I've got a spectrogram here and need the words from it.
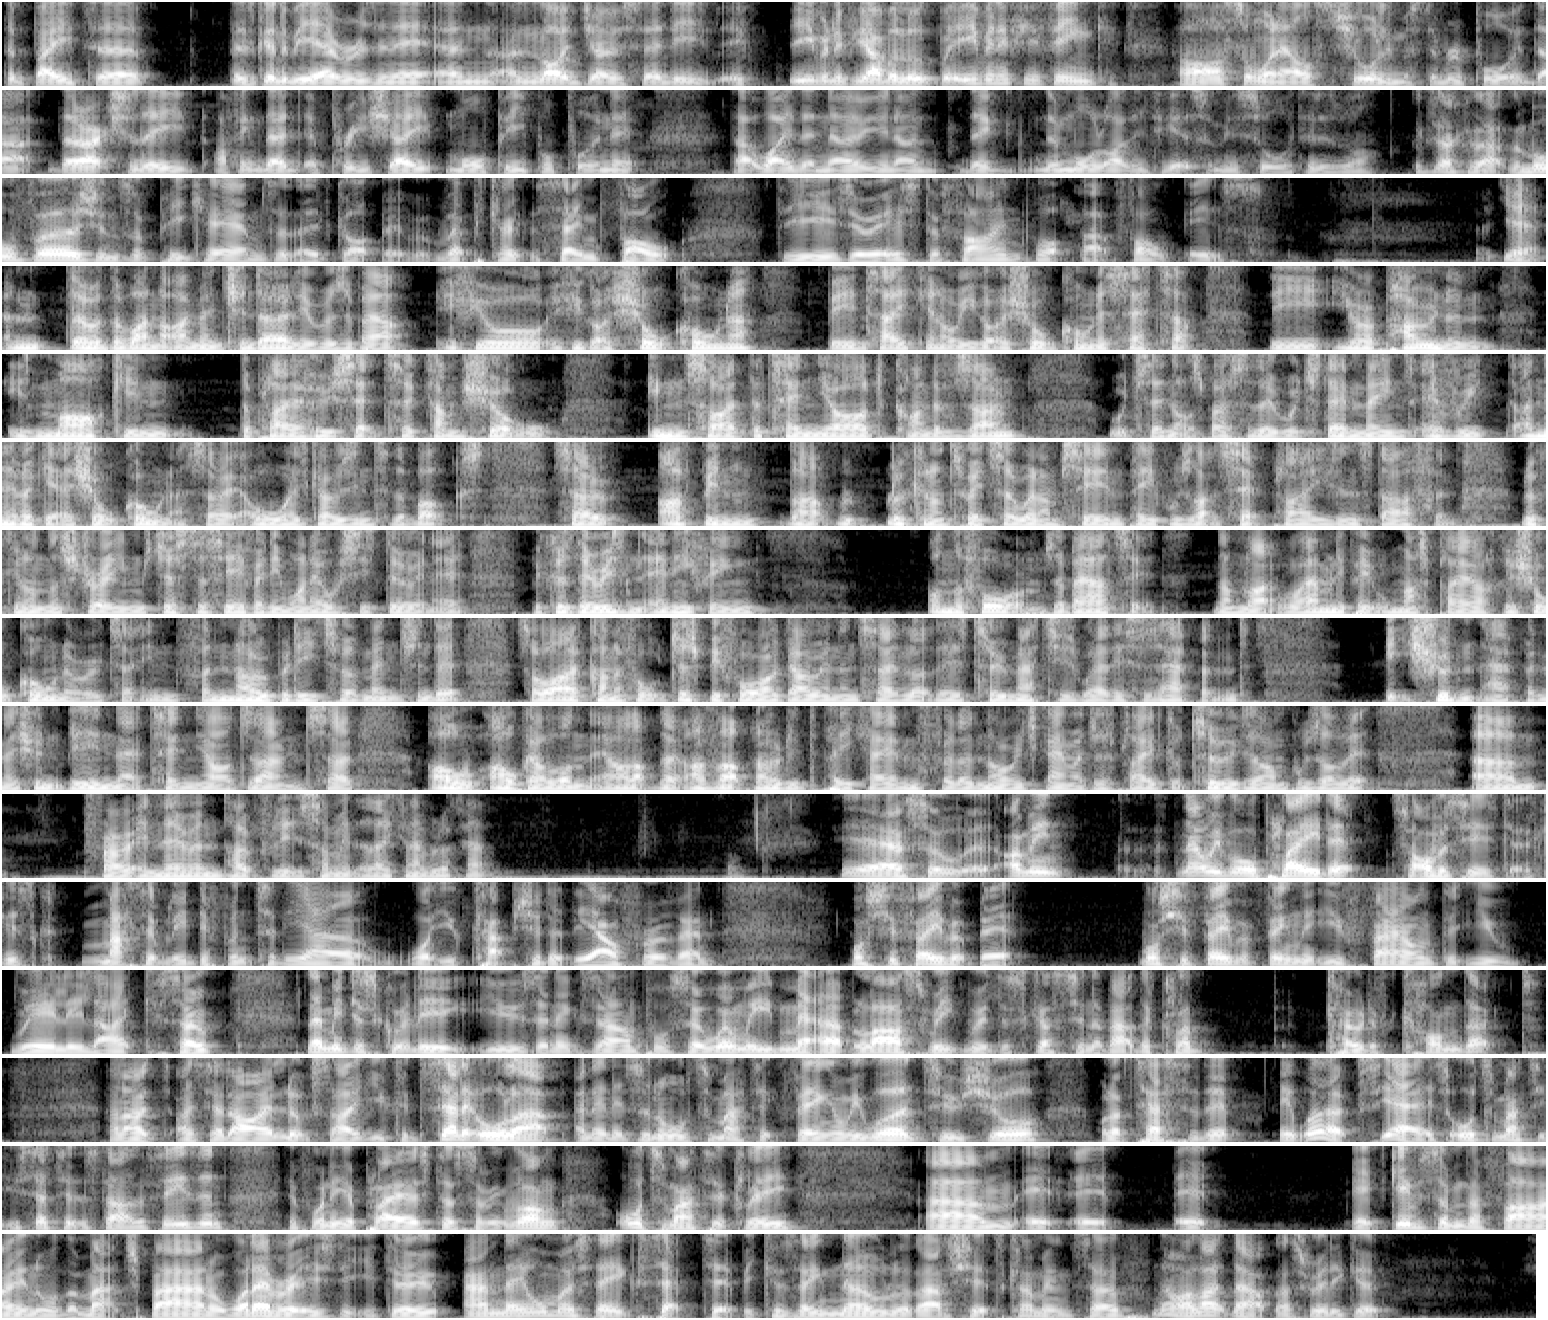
the beta there's going to be errors in it, and, and like Joe said, if even if you have a look, but even if you think, oh, someone else surely must have reported that, they're actually, I think they'd appreciate more people putting it. That way, they know, you know, they they're more likely to get something sorted as well. Exactly that. The more versions of PKMs that they've got that replicate the same fault, the easier it is to find what that fault is. Yeah, and the the one that I mentioned earlier was about if you're if you've got a short corner being taken or you've got a short corner set up, the your opponent is marking the player who's set to come short inside the ten yard kind of zone, which they're not supposed to do. Which then means every I never get a short corner, so it always goes into the box. So I've been like, looking on Twitter when I'm seeing people's like set plays and stuff, and looking on the streams just to see if anyone else is doing it because there isn't anything on the forums about it. And I'm like, well, how many people must play like a short corner routine for nobody to have mentioned it? So I kind of thought just before I go in and say, look, there's two matches where this has happened. It shouldn't happen. They shouldn't be in that ten yard zone. So I'll I'll go on there. I'll upload. I've uploaded the PKM for the Norwich game I just played. Got two examples of it. Um, throw it in there, and hopefully it's something that they can have a look at. Yeah, so uh, I mean, now we've all played it, so obviously it's, it's massively different to the uh, what you captured at the alpha event. What's your favorite bit? What's your favorite thing that you found that you really like? So, let me just quickly use an example. So, when we met up last week, we were discussing about the club code of conduct. And I, I said, oh, it looks like you could set it all up and then it's an automatic thing. And we weren't too sure. Well, I've tested it. It works. Yeah, it's automatic. You set it at the start of the season. If one of your players does something wrong, automatically um, it, it, it, gives them the fine or the match ban or whatever it is that you do. And they almost they accept it because they know that that shit's coming. So, no, I like that. That's really good.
